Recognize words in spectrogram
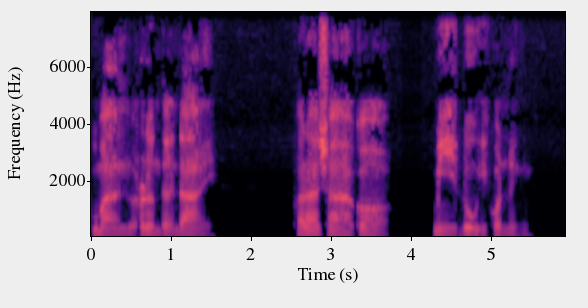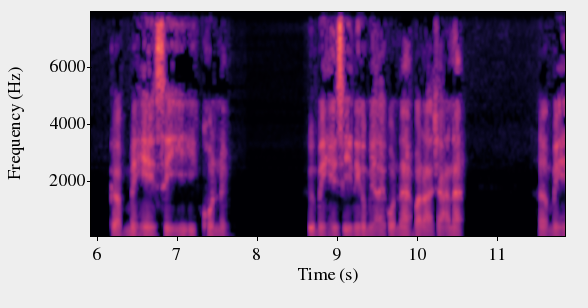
กุมารเริ่มเดินได้ พระราชาก็มีลูกอีกคนหนึ่ง กับมเหสีอีกคนหนึ่ง คือมเหสีนี่ก็มีหลายคนนะพระราชานะมเห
